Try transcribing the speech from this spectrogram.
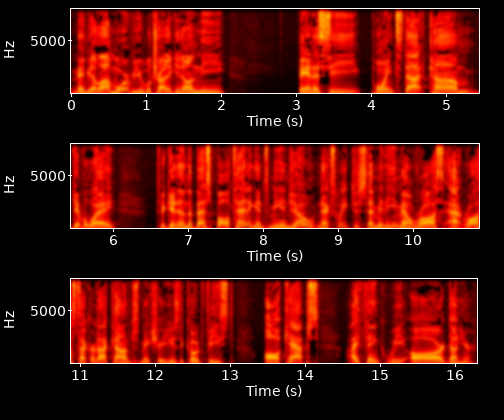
Maybe a lot more of you will try to get on the fantasypoints.com giveaway to get in the best ball 10 against me and Joe next week. Just send me the email, ross at rosstucker.com. Just make sure you use the code FEAST, all caps. I think we are done here.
